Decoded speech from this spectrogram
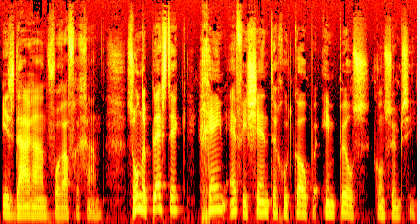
is daaraan vooraf gegaan. Zonder plastic geen efficiënte, goedkope impulsconsumptie.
